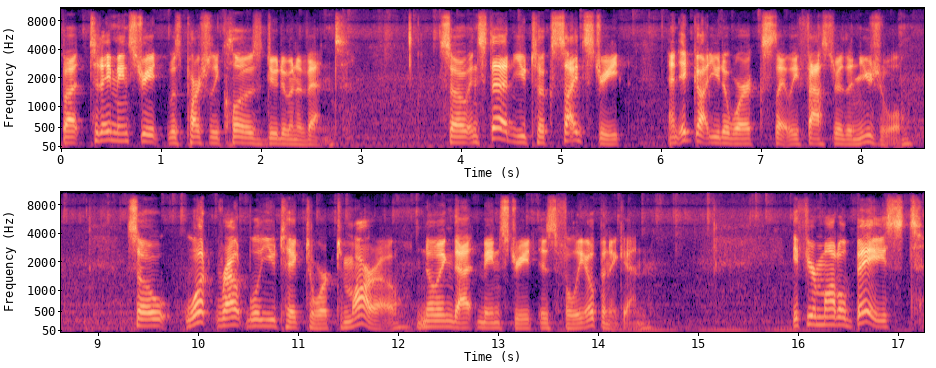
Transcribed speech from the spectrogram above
But today Main Street was partially closed due to an event. So instead you took Side Street and it got you to work slightly faster than usual. So what route will you take to work tomorrow, knowing that Main Street is fully open again? If you're model based,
